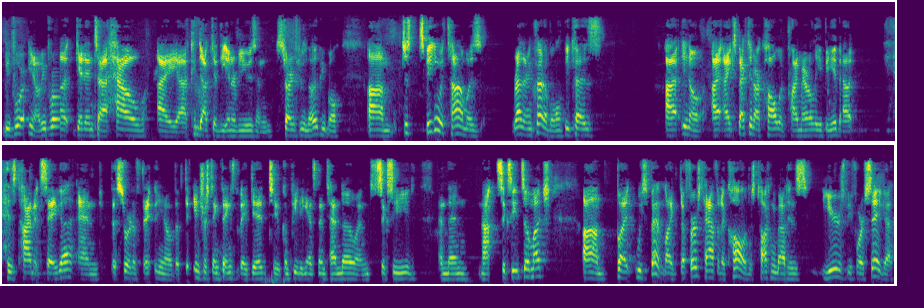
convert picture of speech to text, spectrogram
before you know before I get into how I uh, conducted the interviews and started speaking to other people, um, just speaking with Tom was rather incredible because uh, you know I, I expected our call would primarily be about his time at Sega and the sort of th- you know the, the interesting things that they did to compete against Nintendo and succeed and then not succeed so much. Um, but we spent like the first half of the call just talking about his years before Sega,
